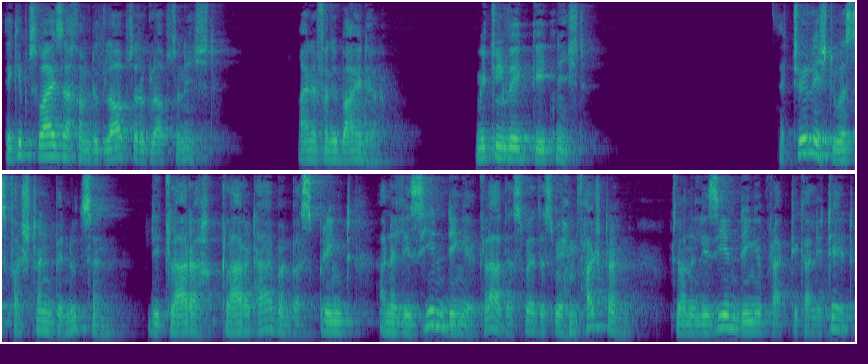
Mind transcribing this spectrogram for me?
Es gibt zwei Sachen, du glaubst oder glaubst du nicht. Eine von den beiden. Mittelweg geht nicht. Natürlich, du hast Verstand benutzen, die Klarheit haben, was bringt, analysieren Dinge, klar, das wäre das wär im Verstand zu analysieren Dinge Praktikalität.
